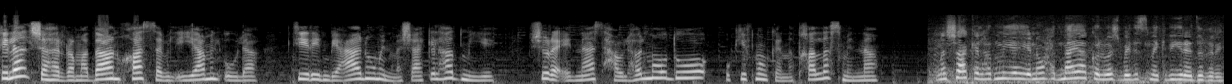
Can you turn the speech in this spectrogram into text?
خلال شهر رمضان وخاصة بالأيام الأولى كتيرين بيعانوا من مشاكل هضمية. شو رأي الناس حول هالموضوع وكيف ممكن نتخلص منها مشاكل هضمية هي إنه واحد ما يأكل وجبة دسمة كبيرة دغري.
